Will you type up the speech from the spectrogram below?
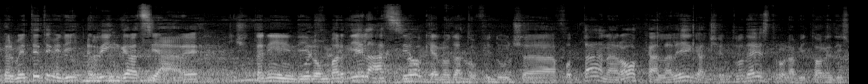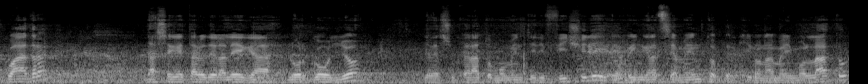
Permettetemi di ringraziare i cittadini di Lombardia e Lazio che hanno dato fiducia a Fontana, a Rocca, alla Lega, al centrodestra, una vittoria di squadra. Da segretario della Lega l'orgoglio di aver superato momenti difficili e il ringraziamento per chi non ha mai mollato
